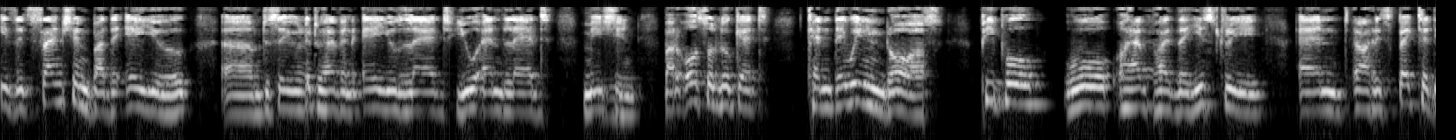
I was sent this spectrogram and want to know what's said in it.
is it sanctioned by the AU um, to say you need to have an AU-led, UN-led mission, but also look at can they endorse people who have had the history and are respected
